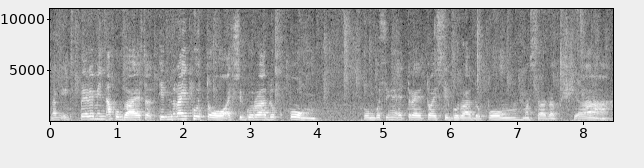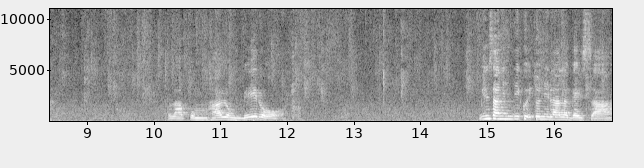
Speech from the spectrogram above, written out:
Nag-experiment ako guys at tinry ko to ay sigurado pong kung gusto niyo i-try ito ay sigurado pong masarap siya. Wala pong halong bero. Minsan hindi ko ito nilalagay sa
